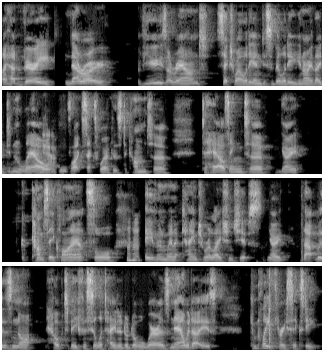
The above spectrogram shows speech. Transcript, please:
They had very narrow views around sexuality and disability. You know, they didn't allow yeah. things like sex workers to come to to housing to you know come see clients or mm-hmm. even when it came to relationships, you know, that was not helped to be facilitated at all. Whereas nowadays, complete 360.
